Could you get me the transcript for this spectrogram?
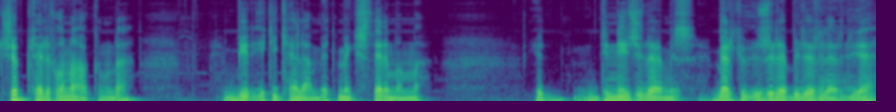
cep telefonu hakkında bir iki kelam etmek isterim ama dinleyicilerimiz belki üzülebilirler yani, diye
